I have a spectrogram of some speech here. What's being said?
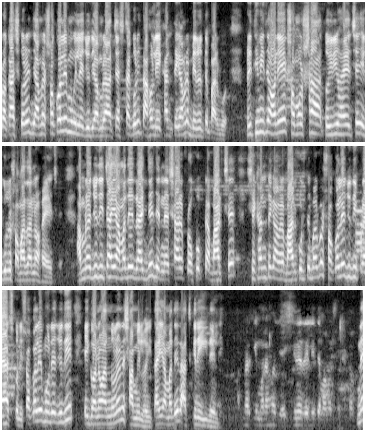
প্রকাশ করেন যে আমরা সকলে মিলে যদি আমরা চেষ্টা করি, তাহলে এখান থেকে আমরা বেরোতে পারব। পৃথিবীতে অনেক সমস্যা তৈরি হয়েছে, এগুলো সমাধানও হয়েছে। আমরা যদি চাই আমাদের রাজ্যে যে নেশার প্রকোপটা বাড়ছে, সেখান থেকে আমরা বার করতে পারব। সকলে যদি প্রয়াস করি, সকলে মিলে যদি এই গণ আন্দোলনে সামিল হই, তাই আমাদের আজকের এই র্যালি আপনার কি মনে হয় যে একদিনের র্যালিতে মানুষ না,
